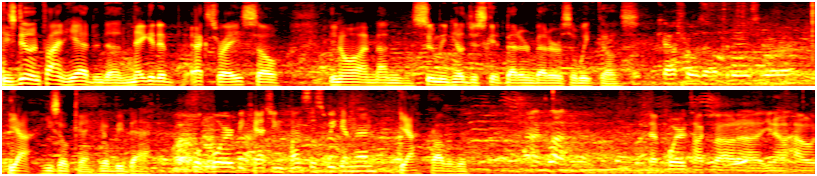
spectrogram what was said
He's doing fine. He had a negative X-rays, so you know I'm, I'm assuming he'll just get better and better as the week goes. Castro was out today. Is he all right? Yeah, he's okay. He'll be back. Will Poyer be catching punts this weekend then? Yeah, probably. Yeah, Poyer talked about uh, you know how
